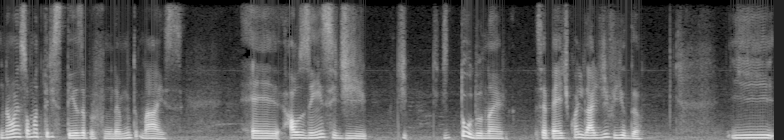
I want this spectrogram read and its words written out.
não é só uma tristeza profunda, é muito mais. É ausência de, de, de tudo, né? Você perde qualidade de vida. E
